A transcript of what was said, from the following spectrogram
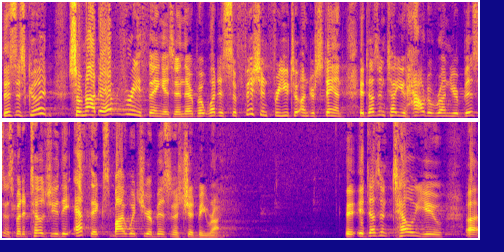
This is good. So, not everything is in there, but what is sufficient for you to understand, it doesn't tell you how to run your business, but it tells you the ethics by which your business should be run. It doesn't tell you uh,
